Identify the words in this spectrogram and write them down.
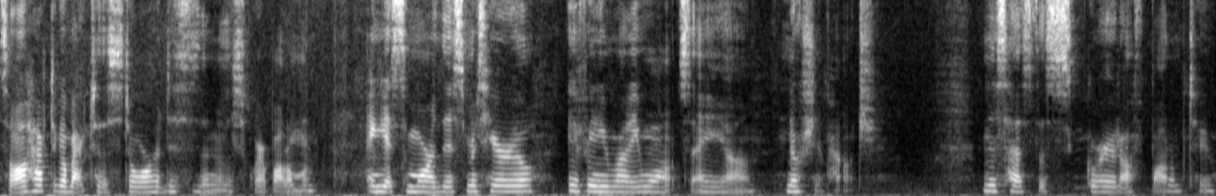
So I'll have to go back to the store. This is another square bottom one. And get some more of this material if anybody wants a uh, Notion pouch. And this has the squared off bottom too.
